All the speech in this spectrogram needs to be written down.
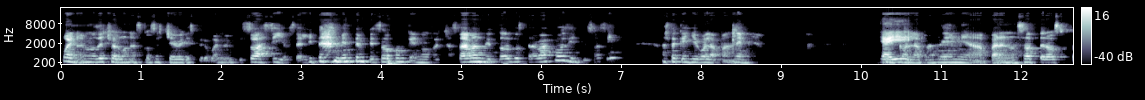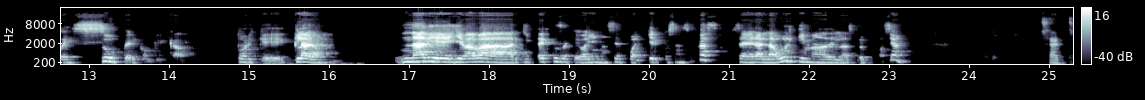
bueno, hemos hecho algunas cosas chéveres, pero bueno, empezó así, o sea, literalmente empezó con que nos rechazaban de todos los trabajos y empezó así, hasta que llegó la pandemia. Y ahí con la pandemia para nosotros fue súper complicado, porque claro, nadie llevaba arquitectos a que vayan a hacer cualquier cosa en su casa, o sea, era la última de las preocupaciones. Exacto.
